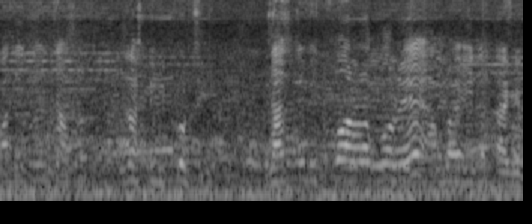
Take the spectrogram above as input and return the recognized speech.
বাজেট জাস্টিফিক করছি। জাস্টিফিক করার পরে আমরা এটা টার্গেট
